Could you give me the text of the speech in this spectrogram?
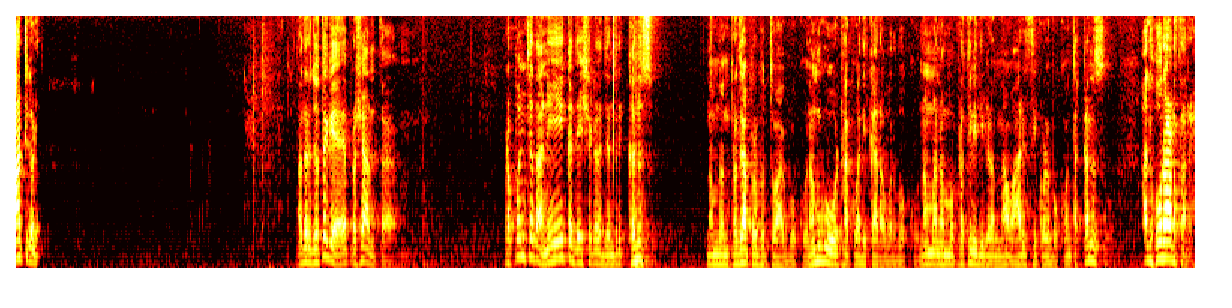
ಮಾತುಗಳು. ಅದರ ಜೊತೆಗೆ ಪ್ರಶಾಂತ್ ಪ್ರಪಂಚದ ಅನೇಕ ದೇಶಗಳ ಜನರಿಗೆ ಕನಸು ನಮ್ಮದೊಂದು ಪ್ರಜಾಪ್ರಭುತ್ವ ಆಗಬೇಕು, ನಮಗೂ ಓಟ್ ಹಾಕುವ ಅಧಿಕಾರ ಬರಬೇಕು, ನಮ್ಮ ನಮ್ಮ ಪ್ರತಿನಿಧಿಗಳನ್ನು ನಾವು ಆರಿಸಿಕೊಳ್ಬೇಕು ಅಂತ ಕನಸು. ಅಲ್ಲಿ ಹೋರಾಡ್ತಾರೆ,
